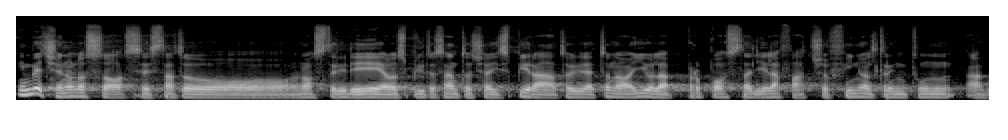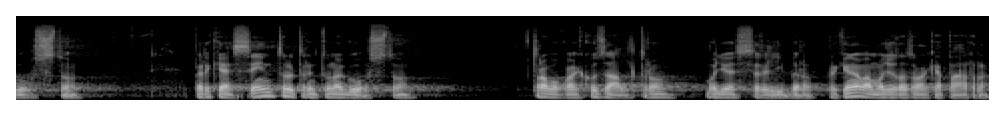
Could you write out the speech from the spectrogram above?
invece non lo so se è stata nostra idea, lo Spirito Santo ci ha ispirato, gli ho detto no, io la proposta gliela faccio fino al 31 agosto, perché se entro il 31 agosto trovo qualcos'altro, voglio essere libero, perché noi avevamo già dato la caparra.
